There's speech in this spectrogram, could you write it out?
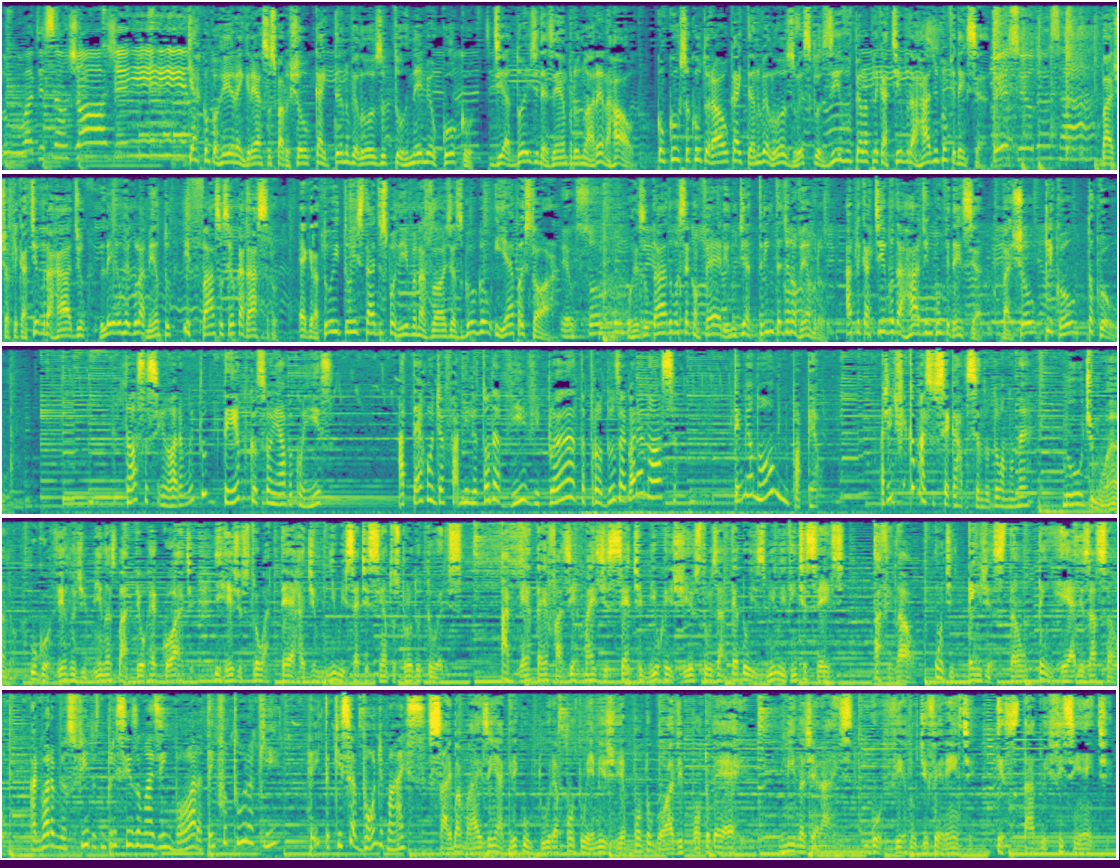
Lua de São Jorge. Quer concorrer a ingressos para o show Caetano Veloso Turnê Meu Coco, dia 2 de dezembro no Arena Hall? Concurso Cultural Caetano Veloso, exclusivo pelo aplicativo da Rádio Confidência. Deixa eu dançar. Baixe o aplicativo da rádio, leia o regulamento e faça o seu cadastro. É gratuito e está disponível nas lojas Google e Apple Store. Eu sou. O resultado você confere no dia 30 de novembro. Aplicativo da Rádio Inconfidência. Baixou, clicou, tocou. Nossa Senhora, muito tempo que eu sonhava com isso. A terra onde a família toda vive, planta, produz, agora é nossa. Tem meu nome no papel. A gente fica mais sossegado sendo dono, né? No último ano, o governo de Minas bateu recorde e registrou a terra de 1.700 produtores. A meta é fazer mais de 7 mil registros até 2026. Afinal, onde tem gestão, tem realização. Agora meus filhos não precisam mais ir embora, tem futuro aqui. Eita, que isso é bom demais. Saiba mais em agricultura.mg.gov.br. Minas Gerais. Governo diferente. Estado eficiente.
